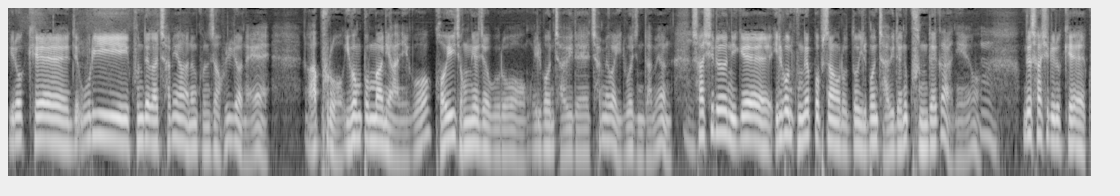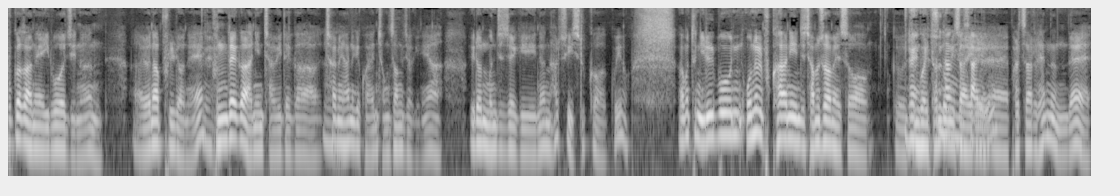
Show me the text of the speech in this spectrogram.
이렇게 이제 우리 군대가 참여하는 군사 훈련에 앞으로 이번뿐만이 아니고 거의 정례적으로 일본 자위대 참여가 이루어진다면 음. 사실은 이게 일본 국내법상으로도 일본 자위대는 군대가 아니에요. 음. 근데 사실 이렇게 국가 간에 이루어지는 어, 연합훈련에 네. 군대가 아닌 자위대가 음. 참여하는 게 과연 정상적이냐 이런 문제 제기는 할 수 있을 것 같고요. 아무튼 일본 오늘 북한이 이제 잠수함에서 그 네, 중거리 탄도미사일을 발사를 했는데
